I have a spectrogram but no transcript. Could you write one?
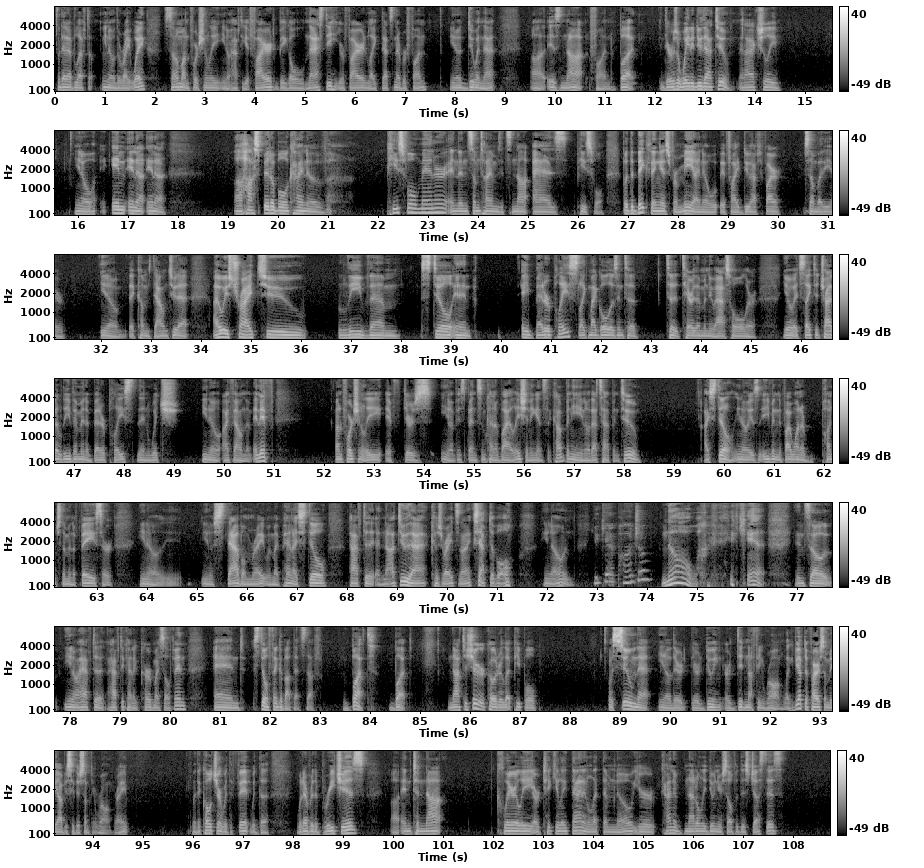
that have left, you know, the right way. Some, unfortunately, you know, have to get fired. Big old nasty. You're fired. Like, that's never fun. You know, doing that uh, is not fun. But there's a way to do that too. And I actually you know, in in a in a, a hospitable kind of peaceful manner, and then sometimes it's not as peaceful. But the big thing is for me, I know if I do have to fire somebody or you know, it comes down to that, I always try to leave them still in a better place. Like my goal isn't to to tear them a new asshole or you know, it's like to try to leave them in a better place than which, you know, I found them. And if, unfortunately, if there's, you know, if it's been some kind of violation against the company, you know, that's happened too. I still, you know, is even if I want to punch them in the face or, you know, you know, stab them right with my pen, I still have to not do that because right, it's not acceptable, you know, and you can't punch them. No, you can't. And so, you know, I have to I have to kind of curb myself in and still think about that stuff. But, but not to sugarcoat or let people assume that, you know, they're they're doing or did nothing wrong. Like if you have to fire somebody, obviously there's something wrong, right? With the culture, with the fit, with the whatever the breach is, uh, and to not clearly articulate that and let them know, you're kind of not only doing yourself a disjustice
